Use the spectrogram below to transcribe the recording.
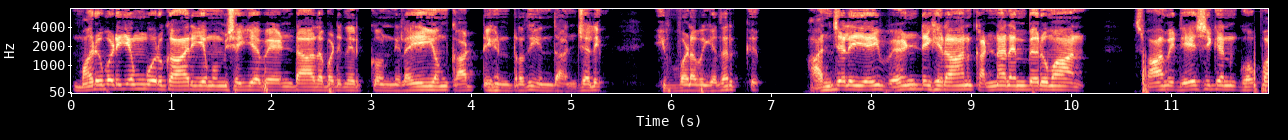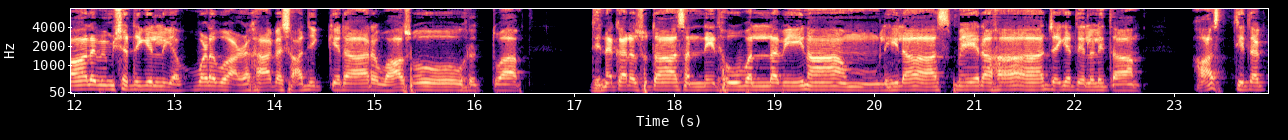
மறுபடியும் ஒரு காரியமும் செய்ய வேண்டாதபடி நிற்கும் நிலையையும் காட்டுகின்றது இந்த அஞ்சலி. இவ்வளவு எதற்கு? அஞ்சலியை வேண்டுகிறான் கண்ணனம்பெருமான். சுவாமி தேசிகன் கோபால விம்சதியில் எவ்வளவு அழகாக சாதிக்கிறார் வாசோ ஹிருத்வா. தினகரசுதா சந்நிதௌ வல்லவீனாம். லீலாஸ்மேரஹா ஜெயதி லலிதாம். ஆஸ்தித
